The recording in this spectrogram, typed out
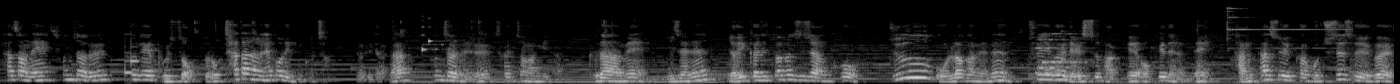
사전에 손절을 크게 볼 수 없도록 차단을 해버리는 거죠. 여기다가 손절매를 설정합니다. 그 다음에 이제는 여기까지 떨어지지 않고 쭉 올라가면은 수익을 낼 수밖에 없게 되는데 단타 수익하고 추세 수익을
